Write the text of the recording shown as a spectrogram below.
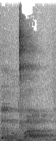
Então não guarda.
